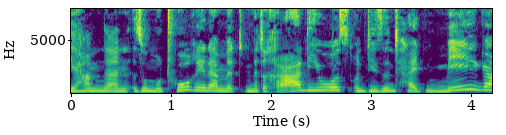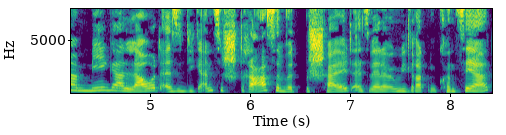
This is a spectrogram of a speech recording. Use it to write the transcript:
Die haben dann so Motorräder mit, mit Radios und die sind halt mega, mega laut. Also die ganze Straße wird beschallt, als wäre da irgendwie gerade ein Konzert.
